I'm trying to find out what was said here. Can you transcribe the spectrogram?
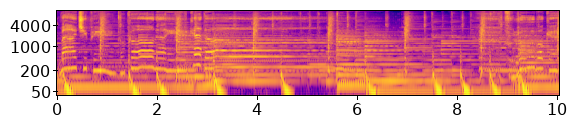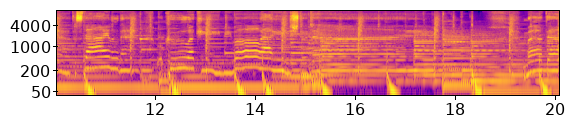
さちピンとこないけど。古ぼけたスタイルで僕は君を愛してたまた会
